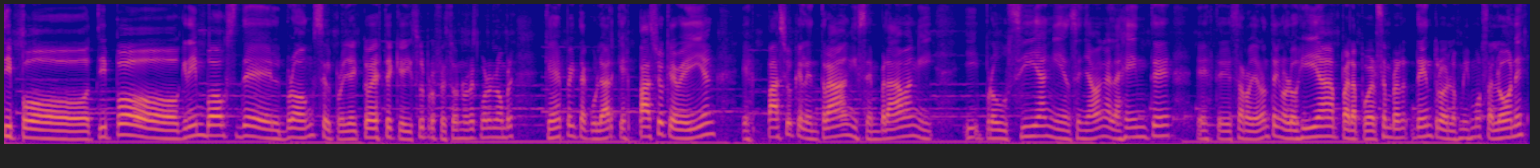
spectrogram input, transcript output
tipo, tipo Green Box del Bronx, el proyecto este que hizo el profesor, no recuerdo el nombre, que es espectacular, que espacio que veían, espacio que le entraban y sembraban y, producían y enseñaban a la gente, este, desarrollaron tecnología para poder sembrar dentro de los mismos salones,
